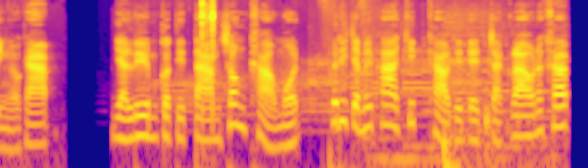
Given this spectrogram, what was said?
จริงแล้วครับ อย่าลืมกดติดตามช่องข่าวมด เพื่อที่จะไม่พลาดคลิปข่าวเด็ดๆจากเรานะครับ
